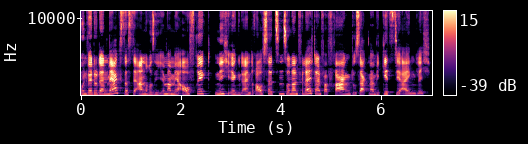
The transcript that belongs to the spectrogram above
Und wenn du dann merkst, dass der andere sich immer mehr aufregt, nicht irgendeinen draufsetzen, sondern vielleicht einfach fragen, du sag mal, wie geht's dir eigentlich?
